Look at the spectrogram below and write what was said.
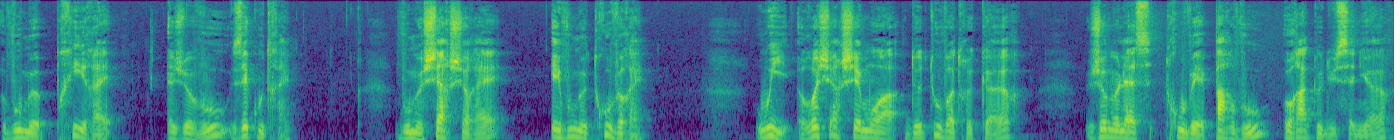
vous me prierez, et je vous écouterai. Vous me chercherez, et vous me trouverez. Oui, recherchez-moi de tout votre cœur, je me laisse trouver par vous, oracle du Seigneur,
